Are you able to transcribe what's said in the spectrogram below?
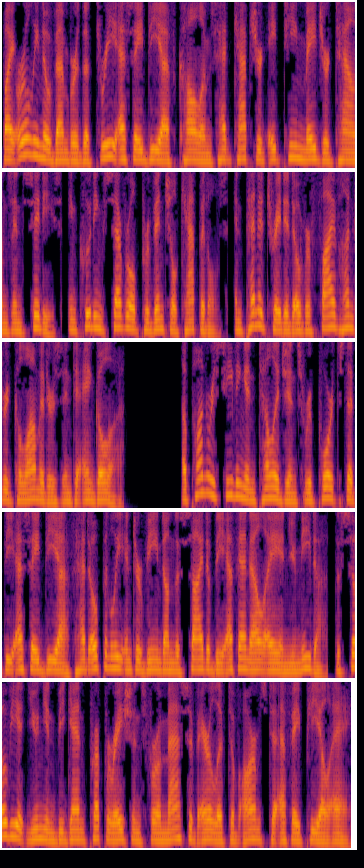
By early November the three SADF columns had captured 18 major towns and cities, including several provincial capitals, and penetrated over 500 kilometers into Angola. Upon receiving intelligence reports that the SADF had openly intervened on the side of the FNLA and UNITA, the Soviet Union began preparations for a massive airlift of arms to FAPLA.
